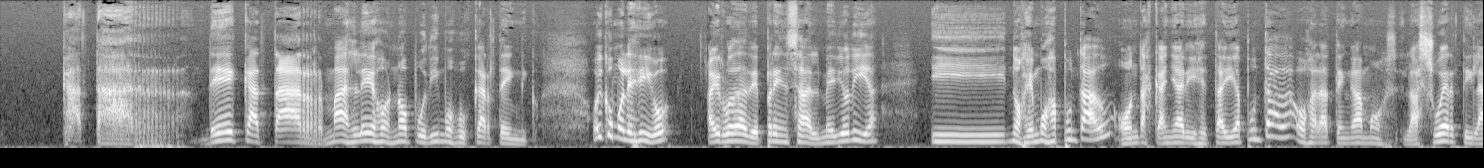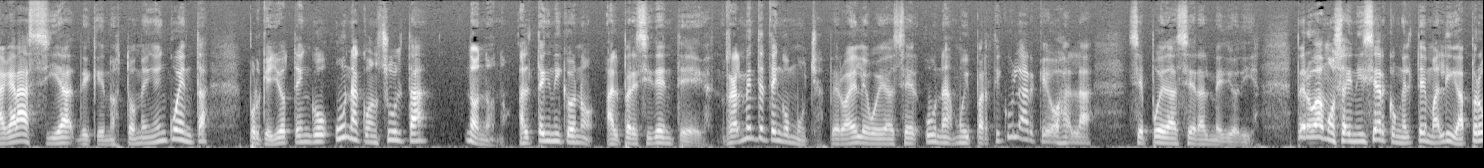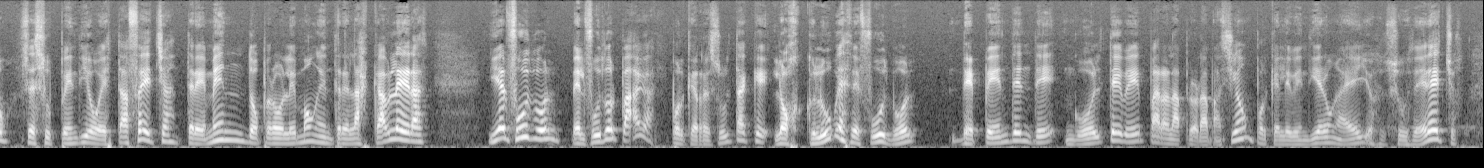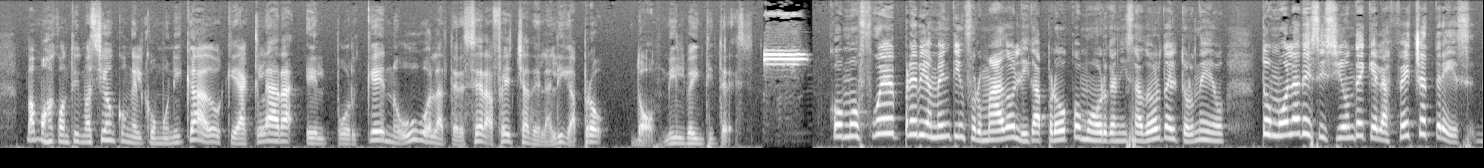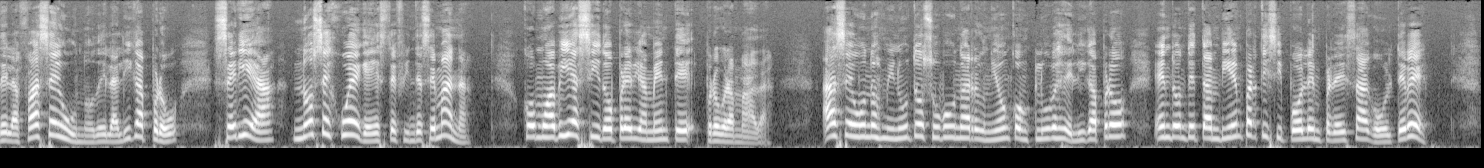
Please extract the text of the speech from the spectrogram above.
Qatar. De Qatar, más lejos no pudimos buscar técnico. Hoy, como les digo, hay rueda de prensa al mediodía y nos hemos apuntado, Ondas Cañaris está ahí apuntada, ojalá tengamos la suerte y la gracia de que nos tomen en cuenta, porque yo tengo una consulta, no, no, no, al técnico no, al presidente Egas. Realmente tengo muchas, pero a él le voy a hacer una muy particular que ojalá se pueda hacer al mediodía. Pero vamos a iniciar con el tema Liga Pro, se suspendió esta fecha, tremendo problemón entre las cableras. Y el fútbol, el fútbol paga, porque resulta que los clubes de fútbol dependen de Gol TV para la programación porque le vendieron a ellos sus derechos. Vamos a continuación con el comunicado que aclara el por qué no hubo la tercera fecha de la Liga Pro 2023. Como fue previamente informado, Liga Pro como organizador del torneo tomó la decisión de que la fecha 3 de la fase 1 de la Liga Pro Serie A no se juegue este fin de semana, como había sido previamente programada. Hace unos minutos hubo una reunión con clubes de Liga Pro en donde también participó la empresa Gol TV.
